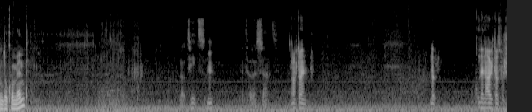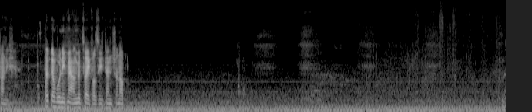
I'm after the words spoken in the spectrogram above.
ein Dokument. Notizen. Hm. Interessant. Ach, da hinten. Ne. Dann habe ich das wahrscheinlich. Wird mir wohl nicht mehr angezeigt, was ich dann schon hab. Na,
